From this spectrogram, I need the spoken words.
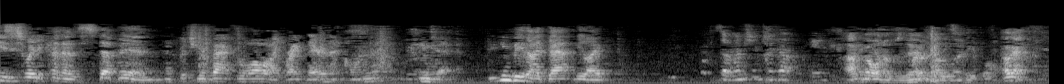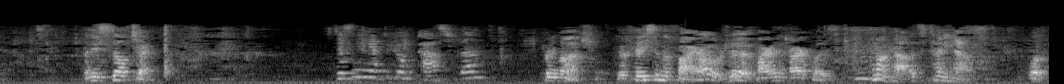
easiest way to kind of step in and put your back to the wall, like right there in that corner. Okay. You can be like that. Be like Someone should check out. okay? I'm going upstairs, by the way. people. Okay. I need a stealth check. Doesn't he have to go past them? Pretty much. They're facing the fire. Oh, There's a shit. Fire in the fireplace. Mm-hmm. Come on, Kyle. It's a tiny house. Look.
